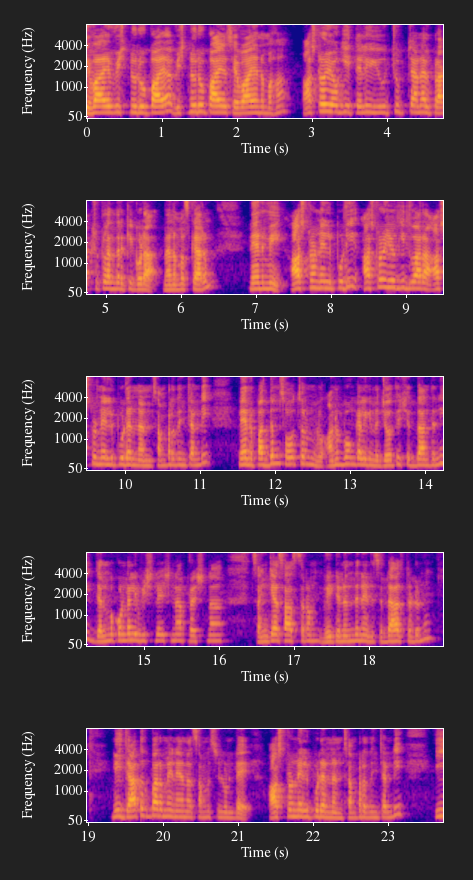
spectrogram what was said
శివాయ విష్ణు రూపాయ విష్ణు రూపాయ శివాయ నమ. ఆస్ట్రోయోగి తెలుగు యూట్యూబ్ ఛానల్ ప్రేక్షకులందరికీ కూడా నా నమస్కారం. నేను మీ ఆస్ట్రో నెల్లిపూడి ఆస్ట్రోయోగి ద్వారా ఆస్ట్రో నెల్లిపూడి అని నన్ను సంప్రదించండి. నేను పద్దెనిమిది సంవత్సరంలో అనుభవం కలిగిన జ్యోతిష్ సిద్ధాంతిని జన్మకుండలి విశ్లేషణ ప్రశ్న సంఖ్యాశాస్త్రం వీటి నుండి నేను సిద్ధహస్తుడును. మీ జాతకపరమైన ఏమైనా సమస్యలు ఉంటే ఆస్ట్రో నెల్లిపూడి అని నన్ను సంప్రదించండి. ఈ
